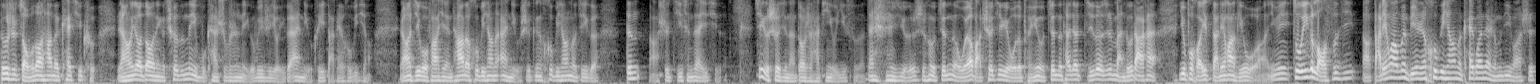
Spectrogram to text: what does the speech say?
都是找不到它的开启口，然后要到那个车子内部看是不是哪个位置有一个按钮可以打开后备箱，然后结果发现它的后备箱的按钮是跟后备箱的这个。灯啊是集成在一起的，这个设计呢倒是还挺有意思的。但是 有的时候真的，我要把车借给我的朋友，真的他叫急的是满头大汗，又不好意思打电话给我啊。因为作为一个老司机啊，打电话问别人后备箱的开关在什么地方是。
